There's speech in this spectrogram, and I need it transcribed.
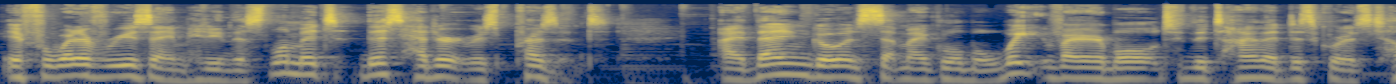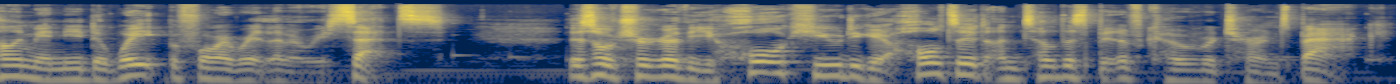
If for whatever reason I'm hitting this limit, this header is present. I then go and set my global wait variable to the time that Discord is telling me I need to wait before my rate limit resets. This will trigger the whole queue to get halted until this bit of code returns back.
